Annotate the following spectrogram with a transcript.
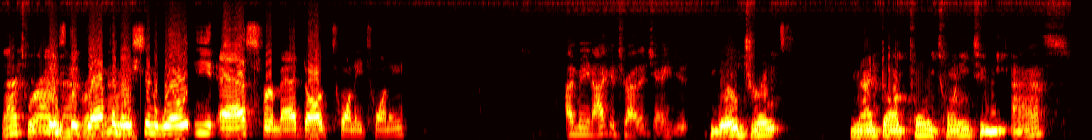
That's where I'm Is at the right definition will eat ass for Mad Dog 2020? I mean, I could try to change it. Will drink Mad Dog 2020 to eat ass?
